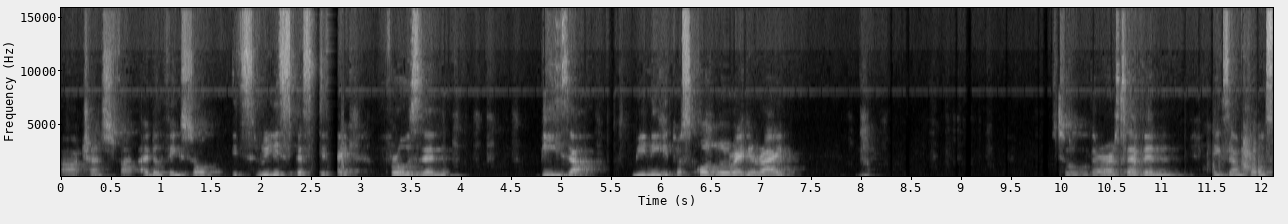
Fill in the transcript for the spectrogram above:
uh, trans fat. I don't think so. It's really specified frozen pizza, meaning it was cold already, right? So there are seven examples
